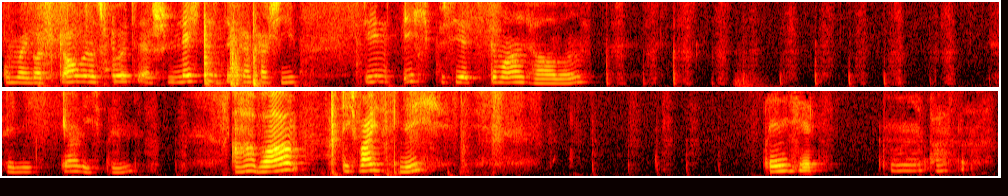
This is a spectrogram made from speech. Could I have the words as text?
Oh mein Gott, ich glaube, das wird der schlechteste Kakashi, den ich bis jetzt gemalt habe. Wenn ich ehrlich bin. Aber ich weiß es nicht. Wenn ich jetzt. Äh, passt das?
